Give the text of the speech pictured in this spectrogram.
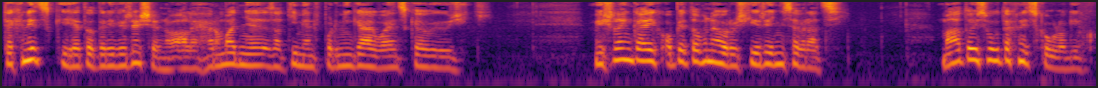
Technicky je to tedy vyřešeno, ale hromadně zatím jen v podmínkách vojenského využití. Myšlenka jejich opětovného rozšíření se vrací. Má to i svou technickou logiku.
